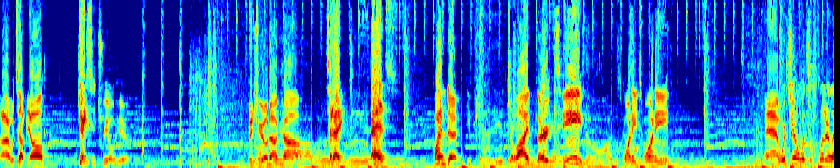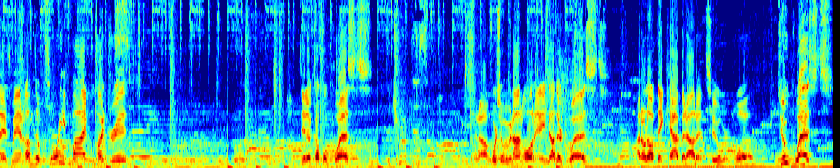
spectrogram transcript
Alright, what's up, y'all? Jason Trio here. With Vitrio.com. Today is Monday, July 13th, 2020. And we're chilling with some Splinterlands, man. Up to 4,500. Did a couple quests. And uh, unfortunately, we're not on another quest. I don't know if they cap it out at two or what. Two quests,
